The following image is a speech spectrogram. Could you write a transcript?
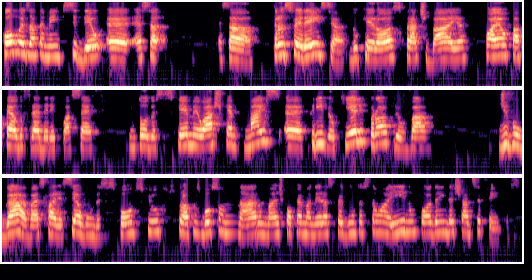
Como exatamente se deu é, essa, essa transferência do Queiroz para Atibaia? Qual é o papel do Frederico Assef em todo esse esquema, eu acho que é mais é, crível que ele próprio vá divulgar, vá esclarecer algum desses pontos que os próprios Bolsonaro, mas de qualquer maneira as perguntas estão aí e não podem deixar de ser feitas.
